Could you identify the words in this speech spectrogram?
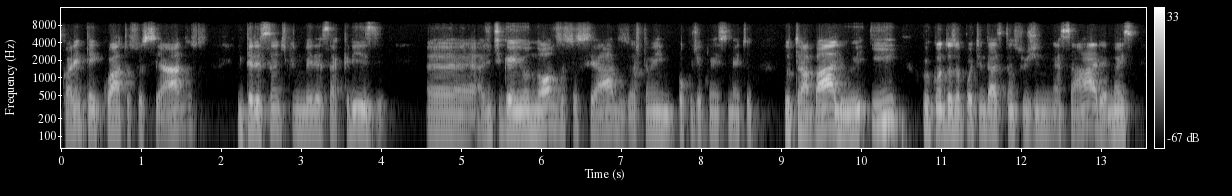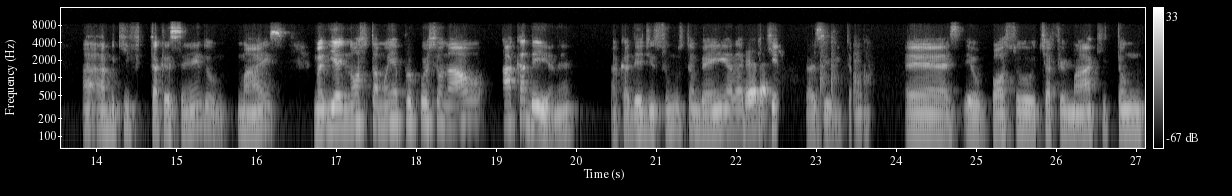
44 associados. Interessante que no meio dessa crise é, a gente ganhou novos associados, acho também um pouco de reconhecimento do trabalho e, e por conta das oportunidades que estão surgindo nessa área, mas a, a está crescendo mais, mas, e aí nosso tamanho é proporcional à cadeia, né? A cadeia de insumos também ela é Verdade. pequena no Brasil, então é, eu posso te afirmar que estão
